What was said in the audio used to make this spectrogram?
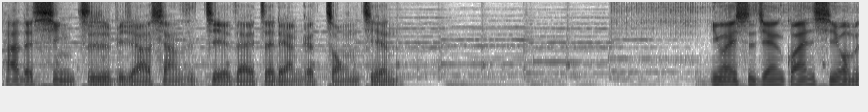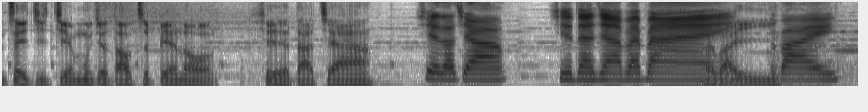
他的性质比较像是介在这两个中间。因为时间关系，我们这一集节目就到这边喽，谢谢大家，谢谢大家，谢谢大家，拜拜，拜拜，拜拜。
